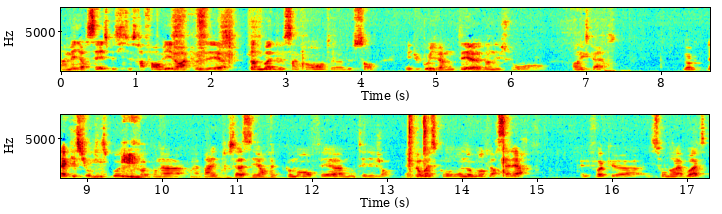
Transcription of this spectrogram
un meilleur sales parce qu'il se sera formé, il aura closé euh, plein de boîtes de 50, euh, de 100. Et du coup, il va monter euh, d'un échelon en, en expérience. Donc, la question qui se pose une fois qu'on a, parlé de tout ça, c'est en fait comment on fait euh, monter les gens? Et comment est-ce qu'on on augmente leur salaire une fois qu'ils sont dans la boîte?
